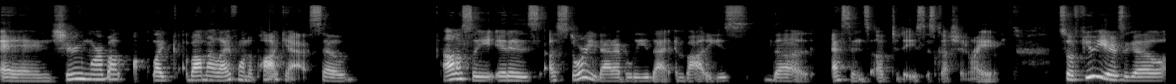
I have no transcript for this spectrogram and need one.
and sharing more about like about my life on the podcast. So honestly, it is a story that I believe that embodies the essence of today's discussion, right? So a few years ago,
